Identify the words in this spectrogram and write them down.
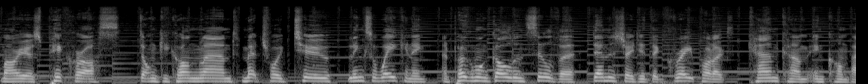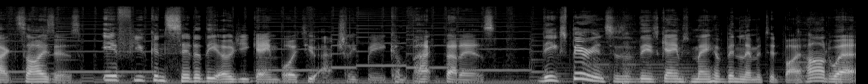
Mario's Picross, Donkey Kong Land, Metroid 2, Link's Awakening, and Pokemon Gold and Silver demonstrated that great products can come in compact sizes, if you consider the OG Game Boy to actually be compact, that is. The experiences of these games may have been limited by hardware,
